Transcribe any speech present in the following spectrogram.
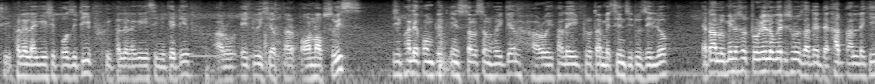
ইফালে লাগি গৈছে পজিটিভ ইফালে লাগি গৈছে নিগেটিভ আৰু এইটো হৈছে আপোনাৰ অন অফ চুইচ ইফালে কমপ্লিট ইনষ্টলেশ্যন হৈ গ'ল আৰু ইফালে এইটো এটা মেচিন যিটো জিলিঅ' এটা লুমিনাছৰ ট্ৰলি লগাই দিছোঁ যাতে দেখাত ভাল দেখি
